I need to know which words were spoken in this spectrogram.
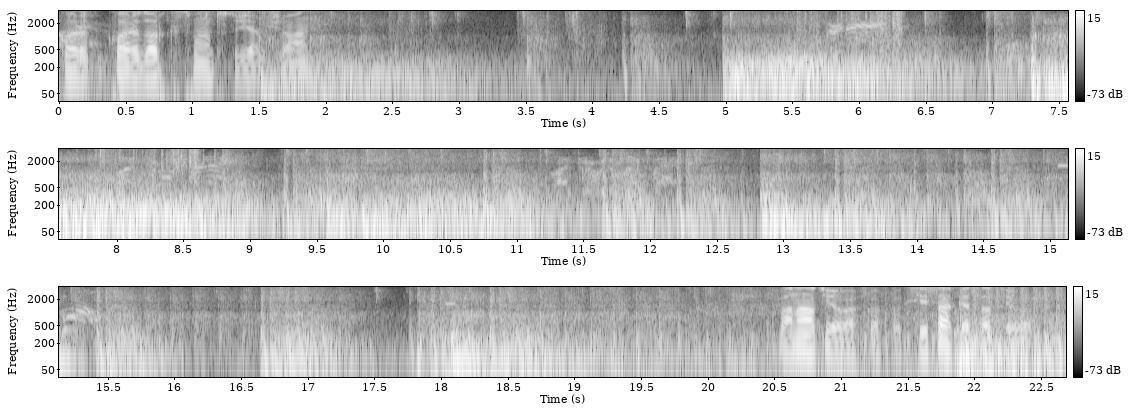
Kor- koridor kısmını tutacağım şu an. Bana atıyor bak bak bak. Sis arkası atıyor bak.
